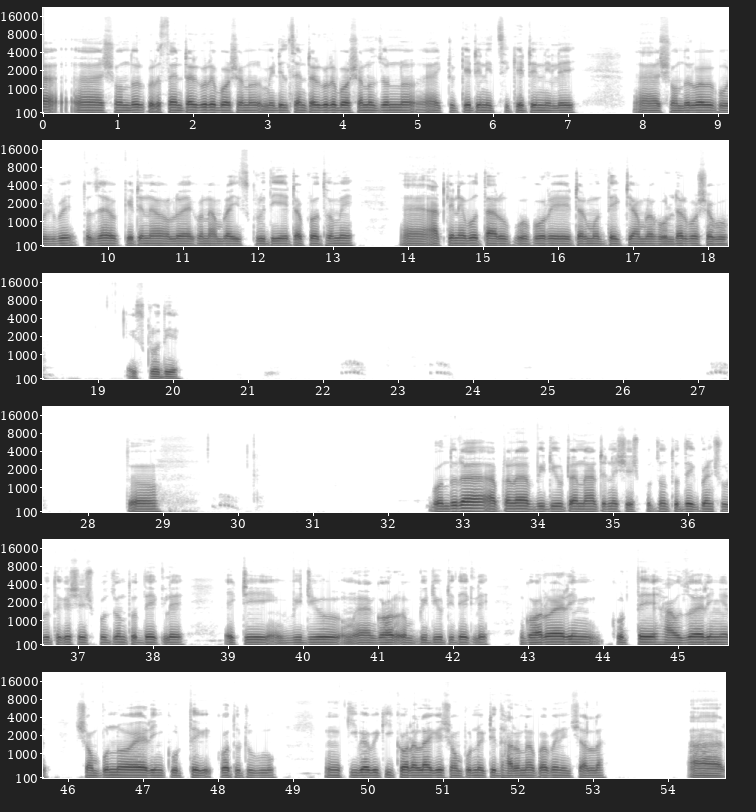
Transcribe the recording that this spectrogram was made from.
সুন্দর করে সেন্টার করে বসানোর মিডিল সেন্টার করে বসানোর জন্য একটু কেটে নিচ্ছি। কেটে নিলেই সুন্দরভাবে বসবে। তো যাই হোক, কেটে নেওয়া হলো। এখন আমরা স্ক্রু দিয়ে এটা প্রথমে আটকে নেব। তার উপরে এটার মধ্যে একটি আমরা হোল্ডার বসাবো স্ক্রু দিয়ে। তো বন্ধুরা, আপনারা ভিডিওটা না টেনে শেষ পর্যন্ত দেখবেন। শুরু থেকে শেষ পর্যন্ত দেখলে একটি ভিডিও ঘর, ভিডিওটি দেখলে ঘর ওয়ারিং করতে, হাউস ওয়ারিংয়ের সম্পূর্ণ ওয়ারিং করতে কতটুকু কীভাবে কি করা লাগে সম্পূর্ণ একটি ধারণা পাবেন ইনশাল্লাহ। আর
